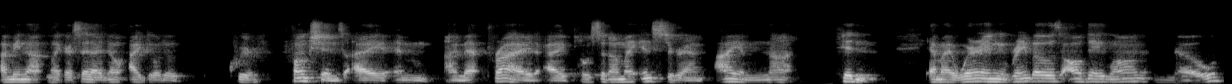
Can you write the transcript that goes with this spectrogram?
I mean, like I said, I don't. I go to queer functions. I am. I'm at Pride. I posted on my Instagram. I am not hidden. Am I wearing rainbows all day long? No,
